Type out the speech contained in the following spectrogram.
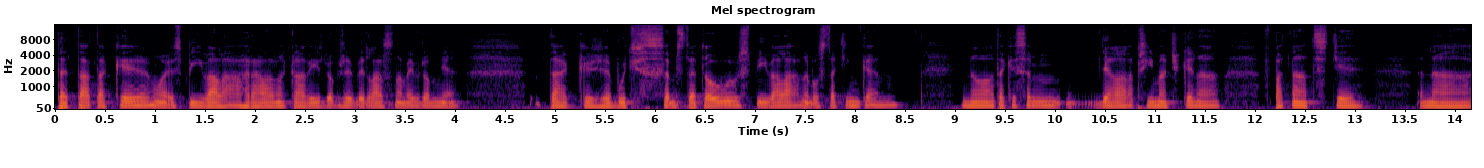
teta taky moje zpívala, hrála na klavír, dobře bydla s námi v domě. Takže buď jsem s tetou zpívala, nebo s tatínkem. No a taky jsem dělala přijímačky na, v 15 na,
